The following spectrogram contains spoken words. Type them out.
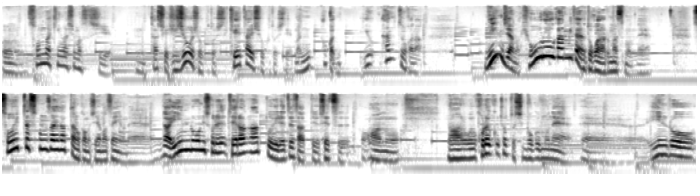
うん、そんな気がしますし、うん、確か非常食として携帯食として、まあ、なんかなんていうのかな。忍者の兵糧丸みたいなところありますもんね。そういった存在だったのかもしれませんよね。だから印籠にそれテラナットを入れてたっていう説。あのなるほど。これちょっと僕もね、えー、印籠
